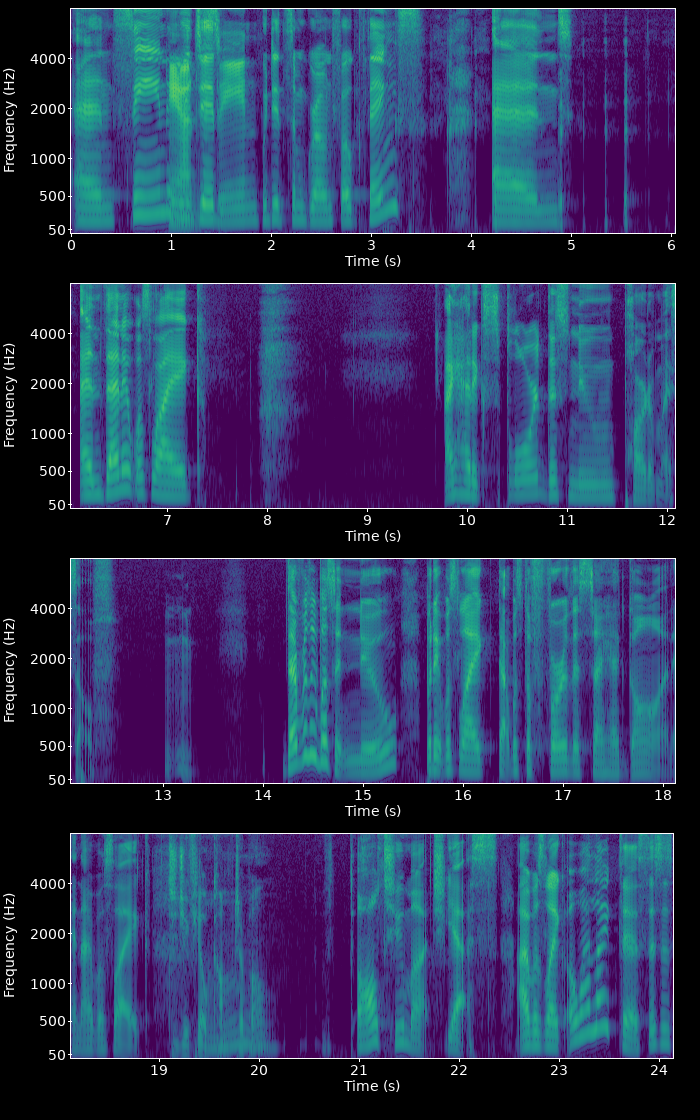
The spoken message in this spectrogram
and scene. And we did scene. we did some grown folk things, and and then it was like I had explored this new part of myself. That really wasn't new, but it was like that was the furthest I had gone, and I was like, Did you feel comfortable? Oh. All too much yes i was like oh i like this this is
